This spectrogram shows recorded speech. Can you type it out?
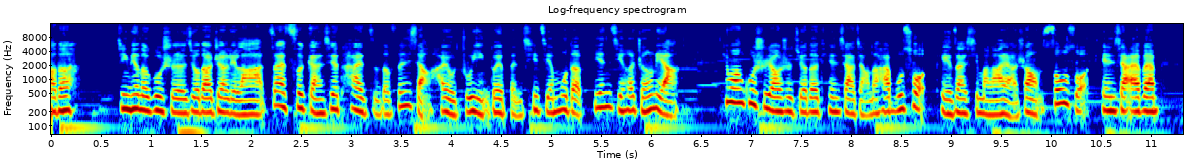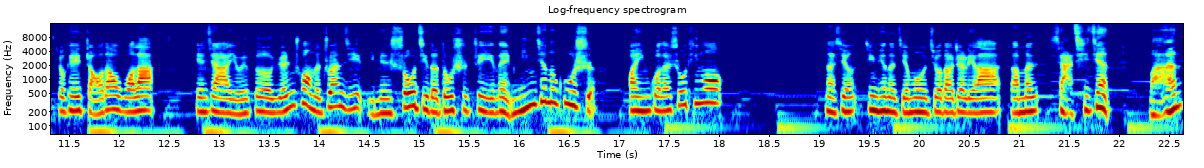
好的，今天的故事就到这里啦！再次感谢太子的分享，还有朱影对本期节目的编辑和整理啊。听完故事，要是觉得天下讲的还不错，可以在喜马拉雅上搜索“天下 FM” 就可以找到我啦。天下有一个原创的专辑，里面收集的都是这一类民间的故事，欢迎过来收听哦。那行，今天的节目就到这里啦，咱们下期见，晚安。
